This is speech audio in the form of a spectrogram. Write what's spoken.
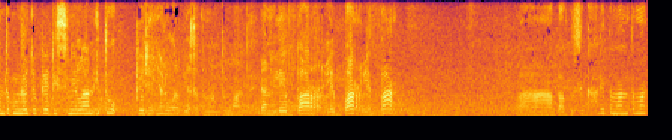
untuk menuju ke Disneyland itu gedenya luar biasa teman-teman dan lebar, lebar, lebar. Wah, bagus sekali teman-teman.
